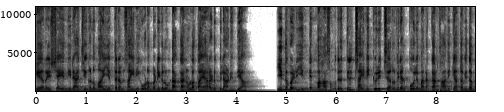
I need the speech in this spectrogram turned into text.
കെ റഷ്യ എന്നീ രാജ്യങ്ങളുമായി ഇത്തരം സൈനിക ഉടമ്പടികൾ ഉണ്ടാക്കാനുള്ള തയ്യാറെടുപ്പിലാണ് ഇന്ത്യ. ഇതുവഴി ഇന്ത്യൻ മഹാസമുദ്രത്തിൽ ചൈനയ്ക്കൊരു ചെറുവിരൽ പോലും അനക്കാൻ സാധിക്കാത്ത വിധം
